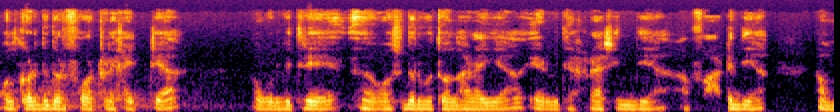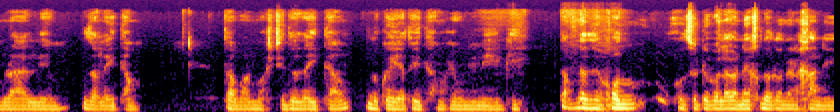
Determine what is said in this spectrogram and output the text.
অলকর দুধের ফট রেখাইটা ওর ভিতরে ওষুধের বোতল হারাইয়া, এর ভিতরে কেরাসিন দিয়া ফাট দিয়া আমরা ল্যাম্প জ্বালাইতাম। তো আবার মসজিদে যাইতাম, লুকাইয়া যাইতাম কেমনি নেই কি? আমরা যখন ছোটবেলায় অনেক ধরনের খানি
